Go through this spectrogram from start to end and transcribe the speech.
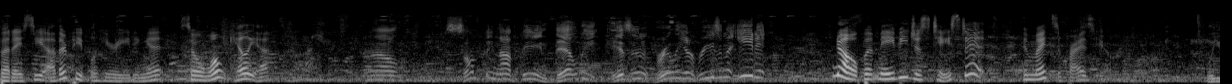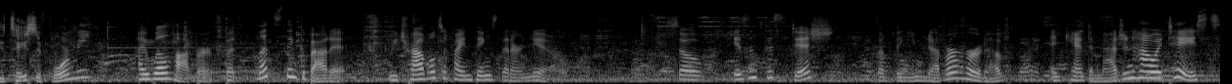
but I see other people here eating it, so it won't kill you. Well, something not being deadly isn't really a reason to eat it. No, but maybe just taste it. It might surprise you. Will you taste it for me? I will, Hopper, but let's think about it. We travel to find things that are new. So, isn't this dish something you never heard of and can't imagine how it tastes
